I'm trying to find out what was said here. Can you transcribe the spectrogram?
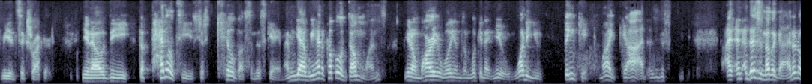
three and six record. You know, the the penalties just killed us in this game. I mean, yeah, we had a couple of dumb ones. You know, Mario Williams. I'm looking at you. What are you thinking? My God. Just- I, and, and there's another guy. I don't know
